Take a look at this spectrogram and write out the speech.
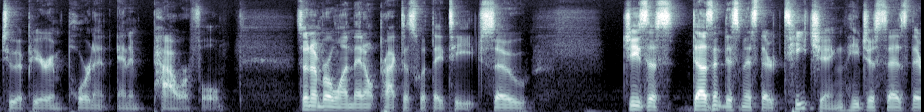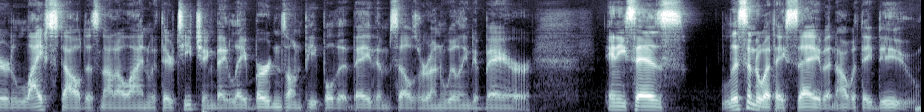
to appear important and powerful. So number one, they don't practice what they teach. So Jesus doesn't dismiss their teaching. He just says their lifestyle does not align with their teaching. They lay burdens on people that they themselves are unwilling to bear. And he says, listen to what they say, but not what they do.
